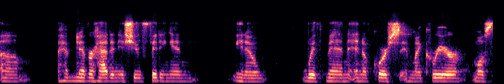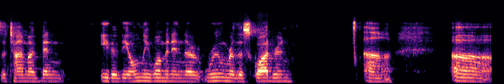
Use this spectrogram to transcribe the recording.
um, have never had an issue fitting in you know with men and of course in my career most of the time i've been either the only woman in the room or the squadron. Uh, uh,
